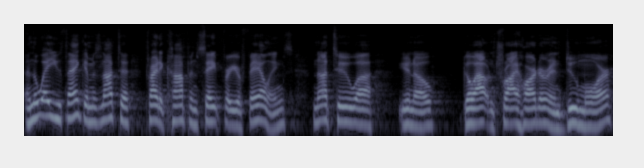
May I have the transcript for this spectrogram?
And the way you thank him is not to try to compensate for your failings, not to, uh, you know, go out and try harder and do more.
